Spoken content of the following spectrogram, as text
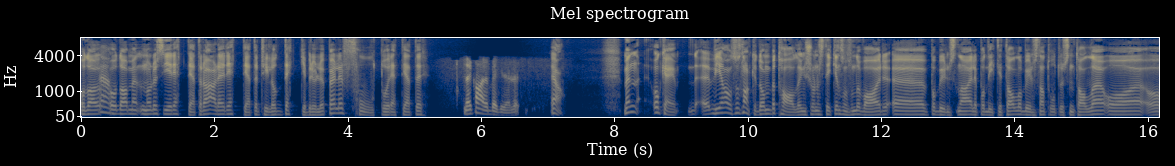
Og, da, Ja. og da, men når du sier rettigheter, da er det rettigheter til å dekke bryllupet, eller fotorettigheter? Det kan være begge deler. Ja. Men ok, vi har også snakket om betalingsjournalistikken sånn som det var eh, på begynnelsen av, eller på 90-tallet og begynnelsen av 2000-tallet. Og, og,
